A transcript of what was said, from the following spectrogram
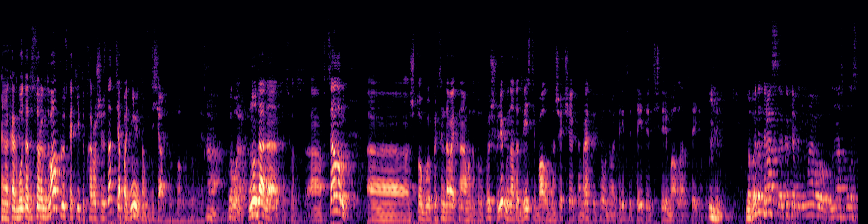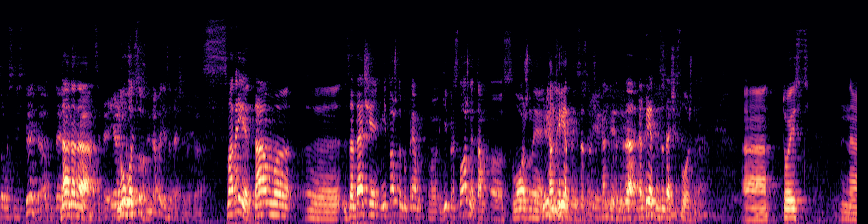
э, как бы вот это 42 плюс какие-то хорошие результаты тебя поднимет там в десятку, условно говоря. А, вот Вот. так. Ну да, да. То есть вот а в целом, э, чтобы претендовать на вот эту вот высшую лигу, надо 200 баллов за 6 человек набрать. То есть, ну, давай 33-34 балла надо в среднем получать. Мгм. Но в этот раз, э, как я понимаю, у нас было 185, да? У Китая Да, да, да. 215. И Ну вот- сложные, да, были задачи в этот раз? Смотри, там э, задачи не то чтобы прям э, гиперсложные, там э, сложные Я конкретные что задачи. Конкретные, да, конкретные задачи сложные. А, то есть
